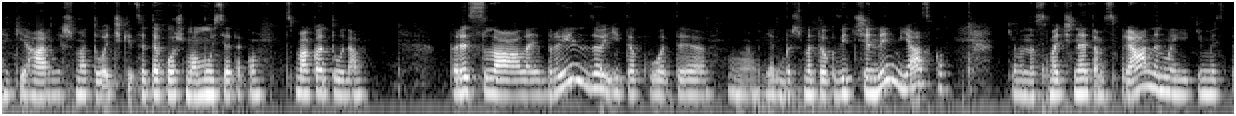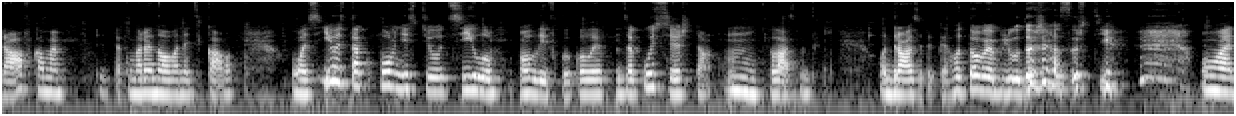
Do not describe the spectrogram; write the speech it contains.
які гарні шматочки. Це також мамуся таку смакоту нам прислала і бринзу, і таку от, е, якби шматок ветчини, м'яско. Таке воно смачне там з пряними, якимись травками. Так мариноване цікаво. Ось, і ось так повністю цілу оливку, коли закусуєш, так, м, класно таке. Одразу таке готове блюдо вже асорті. От,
